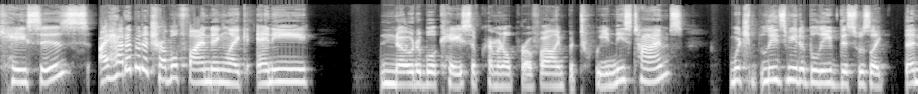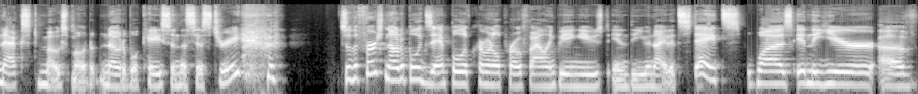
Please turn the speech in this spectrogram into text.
cases, I had a bit of trouble finding like any notable case of criminal profiling between these times, which leads me to believe this was like the next most mo- notable case in this history. so, the first notable example of criminal profiling being used in the United States was in the year of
